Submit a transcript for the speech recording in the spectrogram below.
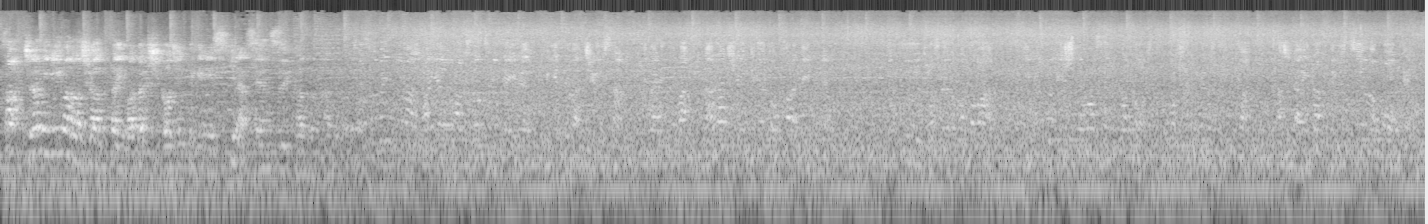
さあちなみに今の時間帯私個人的に好きな潜水艦の角度です。上にはタイヤをたくさんつけている右手は13左手は79と書かれているよく女性の方は居眠りしてませんかと質問してくれるんですが確かに至って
